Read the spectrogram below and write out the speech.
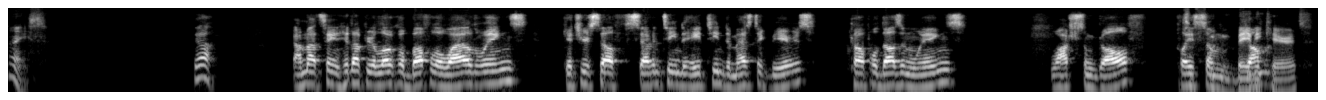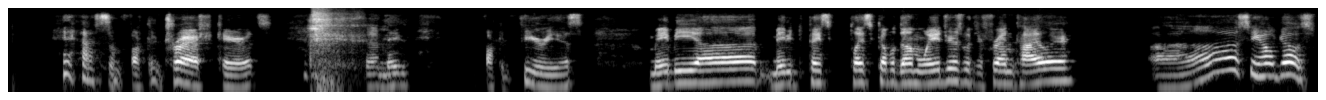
nice. I'm not saying hit up your local Buffalo Wild Wings. Get yourself 17 to 18 domestic beers. couple dozen wings, watch some golf, play some, fucking baby dumb- carrots. Yeah, some fucking trash carrots. Yeah, maybe fucking furious. Maybe uh maybe place place a couple dumb wagers with your friend Tyler. Uh see how it goes.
